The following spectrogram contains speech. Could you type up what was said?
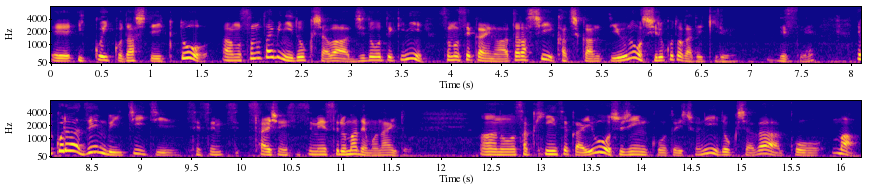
えー、一個一個出していくとあのその度に読者は自動的にその世界の新しい価値観っていうのを知ることができるですね。でこれは全部いちいち最初に説明するまでもないと。あの作品世界を主人公と一緒に読者がこう、ま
